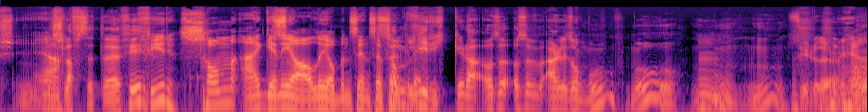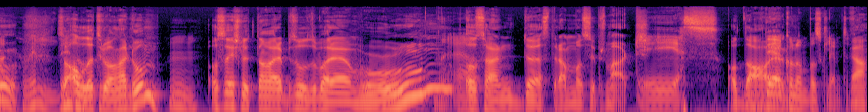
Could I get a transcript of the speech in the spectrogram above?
sl- Ja. slafsete fyr. Fyr som er genial i jobben sin, selvfølgelig. Som virker da Og så, og så er det litt sånn oh, oh, mm, mm, Sier du det? Ja. Så alle tror han er dum. Mm. Og så i slutten av hver episode så bare Og så er han dødstram og supersmart. Yes. Og da Det er Columbus to Ja.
